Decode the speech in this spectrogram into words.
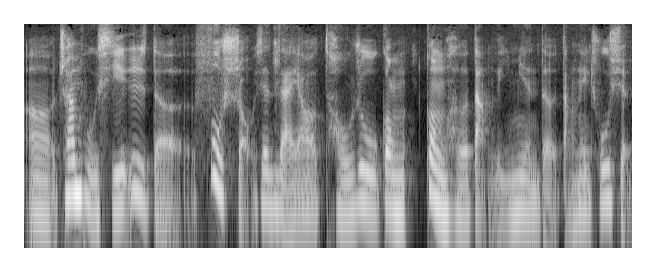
呃，川普昔日的副手现在要投入共共和党里面的党内初选，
